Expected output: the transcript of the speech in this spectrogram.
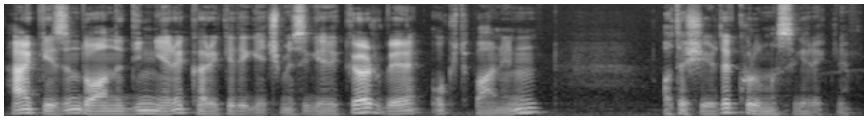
herkesin Doğan'ı dinleyerek harekete geçmesi gerekiyor ve o kütüphanenin Ataşehir'de kurulması gerekli.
